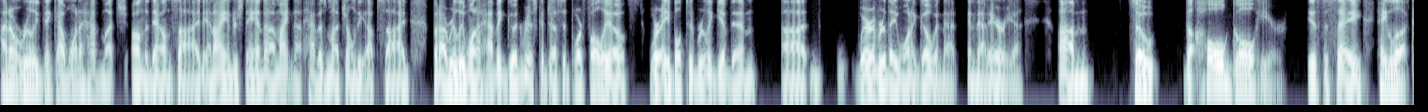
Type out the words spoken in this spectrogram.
I don't really think I want to have much on the downside. And I understand that I might not have as much on the upside, but I really want to have a good risk adjusted portfolio. We're able to really give them uh, wherever they want to go in that in that area. Um, so the whole goal here is to say, hey, look,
